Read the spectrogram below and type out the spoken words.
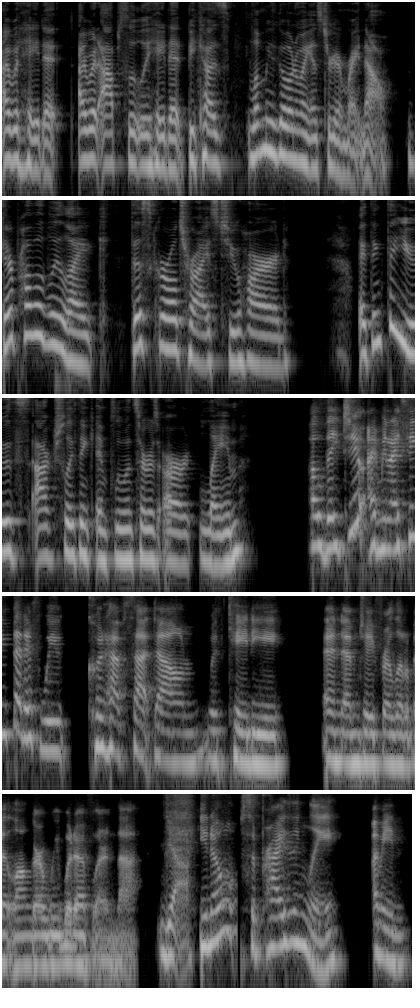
I would hate it. I would absolutely hate it because let me go into my Instagram right now. They're probably like, this girl tries too hard. I think the youths actually think influencers are lame. Oh, they do. I mean, I think that if we could have sat down with Katie and MJ for a little bit longer, we would have learned that. Yeah. You know, surprisingly, I mean,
